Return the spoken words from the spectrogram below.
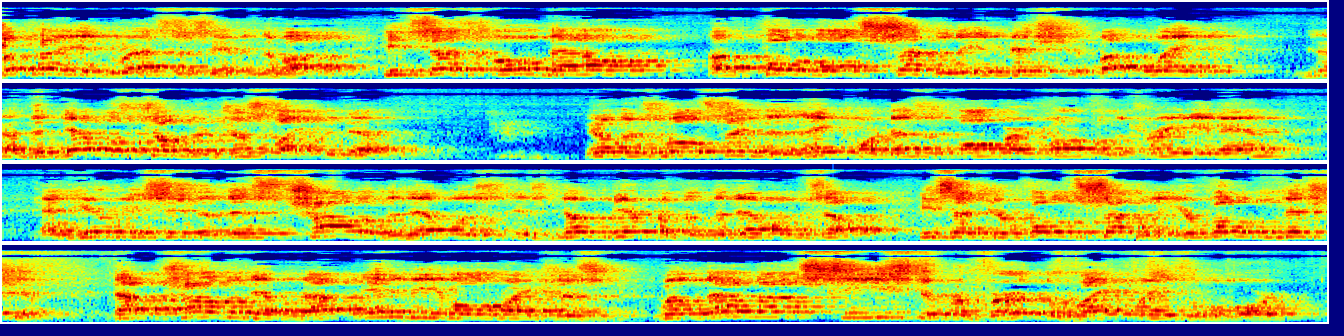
Look how he addresses him in the Bible. He says, O thou uh, full of all subtlety and mischief. By the way, the devil's children are just like the devil. You know, there's an old saying that an acorn doesn't fall very far from the tree, amen? And here we see that this child of the devil is, is no different than the devil himself. He says, You're full of subtlety, you're full of mischief. Thou child of the devil, thou enemy of all righteousness, wilt thou not cease to pervert the right ways of the Lord?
